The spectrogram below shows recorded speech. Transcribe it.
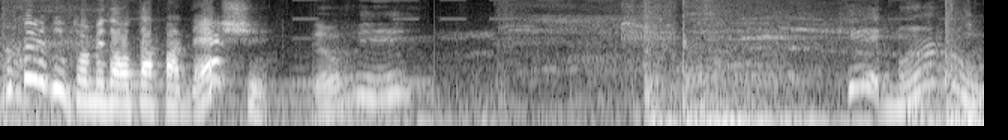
Por que ele tentou me dar o tapa dash? Eu vi. Que, mano?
